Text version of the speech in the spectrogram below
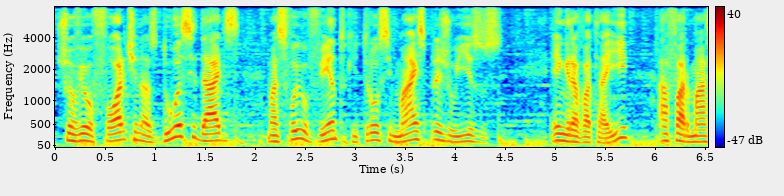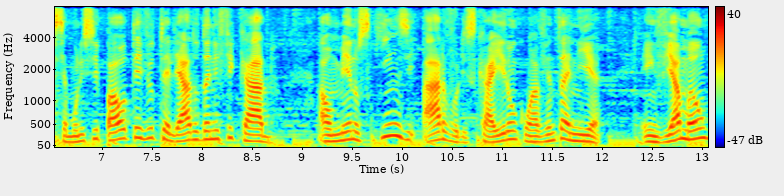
Choveu forte nas duas cidades, mas foi o vento que trouxe mais prejuízos. Em Gravataí, a farmácia municipal teve o telhado danificado. Ao menos 15 árvores caíram com a ventania. Em Viamão,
